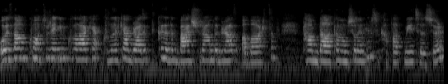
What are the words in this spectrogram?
O yüzden bu kontür rengini kullanırken, kullanırken birazcık dikkat edin. Ben şuramda biraz abartıp tam dağıtamamış olabilirim için kapatmaya çalışıyorum.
